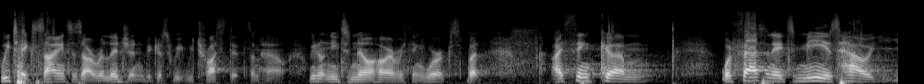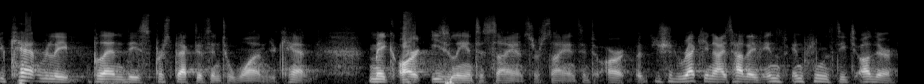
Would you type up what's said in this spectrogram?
We take science as our religion because we, we trust it somehow. We don't need to know how everything works. But I think um, what fascinates me is how you can't really blend these perspectives into one. You can't make art easily into science or science into art. But you should recognize how they've in- influenced each other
